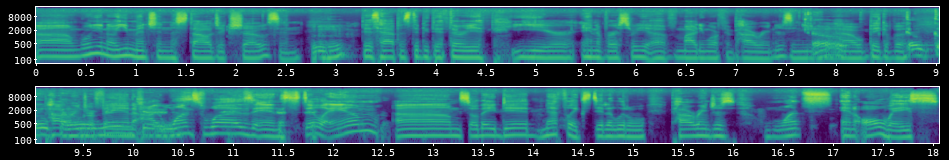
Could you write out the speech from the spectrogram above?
Um, well, you know, you mentioned nostalgic shows, and Mm-hmm. this happens to be the 30th year anniversary of Mighty Morphin Power Rangers, and you know Oh. how big of a Go go Power Ranger fan I once was and still am. Um, so they did Netflix did a little Power Rangers once and always,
